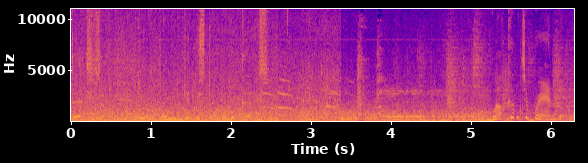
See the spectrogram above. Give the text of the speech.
Dex is a... Yo, don't even get me started with Dex. Welcome to Brandon.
